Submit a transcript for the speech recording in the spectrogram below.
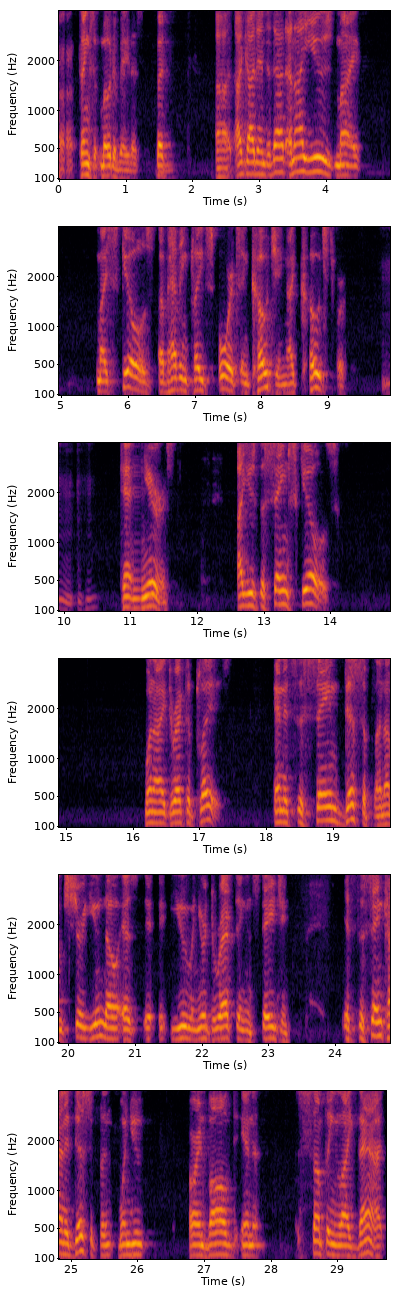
uh, things that motivate us. But mm-hmm. uh, I got into that and I used my my skills of having played sports and coaching. I coached for mm-hmm. 10 years. I used the same skills when I directed plays. And it's the same discipline. I'm sure you know, as it, it, you and your directing and staging, it's the same kind of discipline when you are involved in something like that.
